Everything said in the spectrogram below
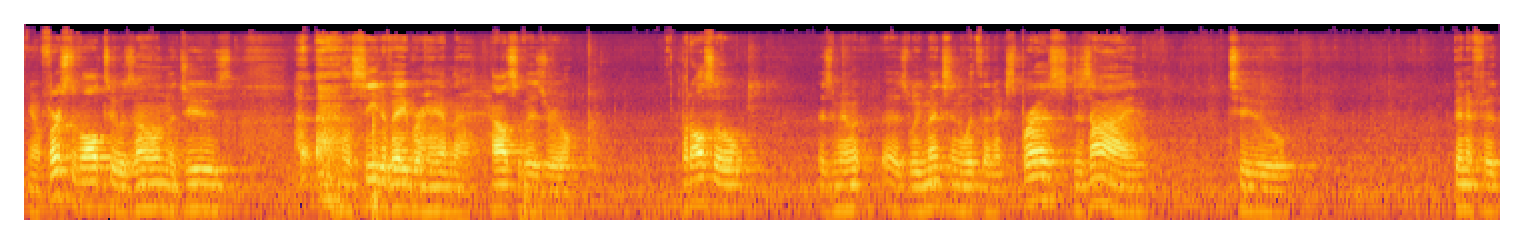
You know, first of all, to his own, the Jews, the seed of Abraham, the house of Israel, but also, as we, as we mentioned, with an express design to benefit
